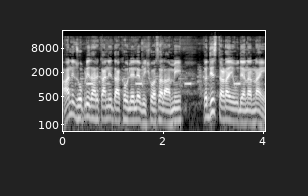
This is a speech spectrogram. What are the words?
आणि झोपडीधारकांनी दाखवलेल्या विश्वासाला आम्ही कधीच तडा येऊ देणार नाही.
